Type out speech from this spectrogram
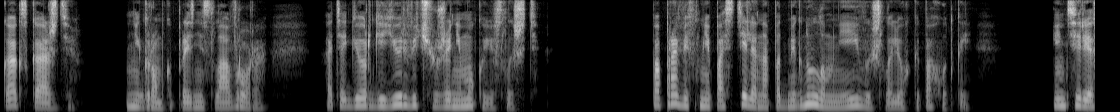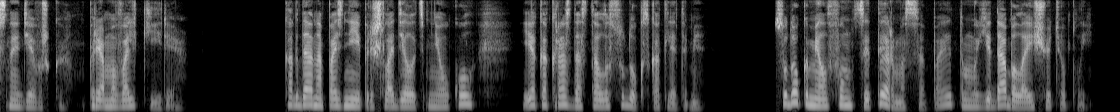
«Как скажете», — негромко произнесла Аврора, хотя Георгий Юрьевич уже не мог ее слышать. Поправив мне постель, она подмигнула мне и вышла легкой походкой. Интересная девушка, прямо валькирия. Когда она позднее пришла делать мне укол, я как раз достала судок с котлетами. Судок имел функции термоса, поэтому еда была еще теплой.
